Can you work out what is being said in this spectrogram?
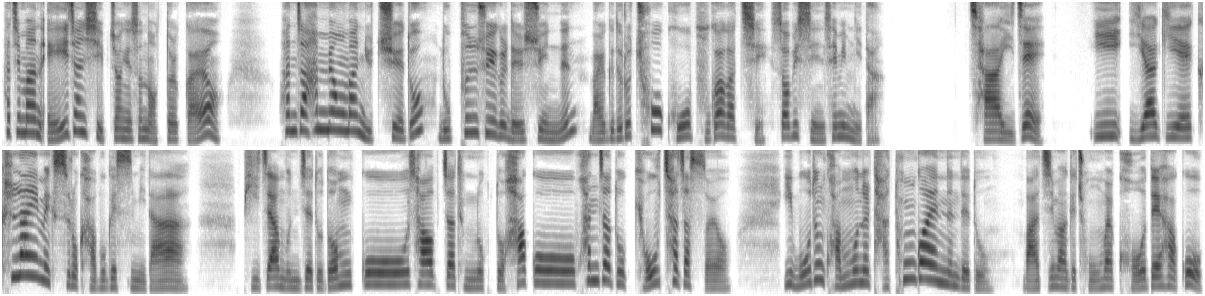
하지만 에이전시 입장에서는 어떨까요? 환자 한 명만 유치해도 높은 수익을 낼 수 있는 말 그대로 초고 부가가치 서비스인 셈입니다. 자, 이제 이 이야기의 클라이맥스로 가보겠습니다. 비자 문제도 넘고 사업자 등록도 하고 환자도 겨우 찾았어요. 이 모든 관문을 다 통과했는데도 마지막에 정말 거대하고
